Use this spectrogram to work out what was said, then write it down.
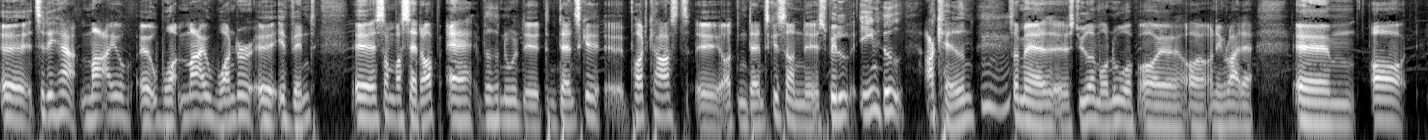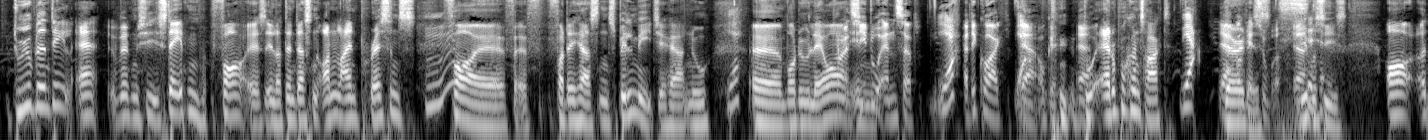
øh, til det her Mario, øh, Mario Wonder øh, event, øh, som var sat op af, ved du nu, øh, den danske øh, podcast øh, og den danske sådan øh, spilenhed, Arkaden, mm-hmm. som er øh, styret af Morten Urup og, øh, og, og Nikolaj der. Øhm, og du er jo blevet en del af, hvad kan man sige, staben for, øh, eller den der sådan online presence mm. for, øh, for, for det her sådan spilmedie her nu, Ja. øh, hvor du laver Kan man sige, en, du er ansat? Ja. Er det korrekt? Ja. okay. Ja, du, er du på kontrakt? Ja. ja There okay, it is. super. Lige Ja. præcis. Og, og,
